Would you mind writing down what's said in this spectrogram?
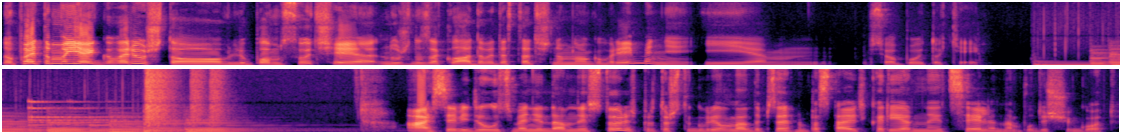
Ну, поэтому я и говорю, что в любом случае нужно закладывать достаточно много времени, и все будет окей. Ася, я видела у тебя недавно историю про то, что говорила, надо обязательно поставить карьерные цели на будущий год.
